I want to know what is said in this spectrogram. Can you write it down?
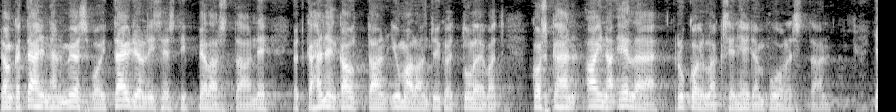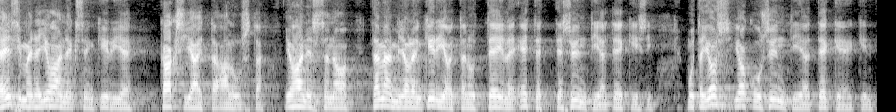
jonka tähden hän myös voi täydellisesti pelastaa ne, jotka hänen kauttaan Jumalan tyköt tulevat, koska hän aina elää rukoillakseen heidän puolestaan. Ja ensimmäinen Johanneksen kirje, kaksi jaetta alusta. Johannes sanoo, tämän minä olen kirjoittanut teille, ettette syntiä tekisi. Mutta jos joku syntiä tekeekin,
